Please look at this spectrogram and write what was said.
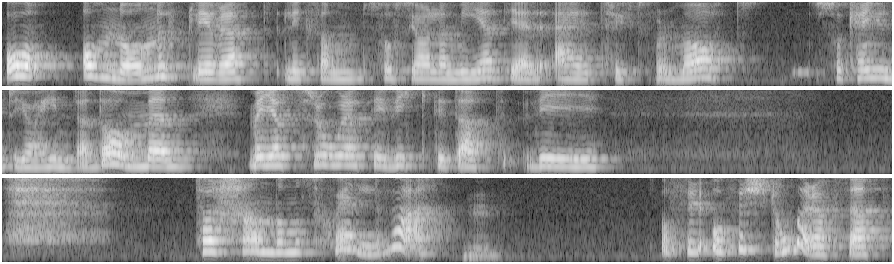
Och om någon upplever att liksom, sociala medier är ett tryggt format så kan ju inte jag hindra dem. Men, men jag tror att det är viktigt att vi tar hand om oss själva. Och, för, och förstår också att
